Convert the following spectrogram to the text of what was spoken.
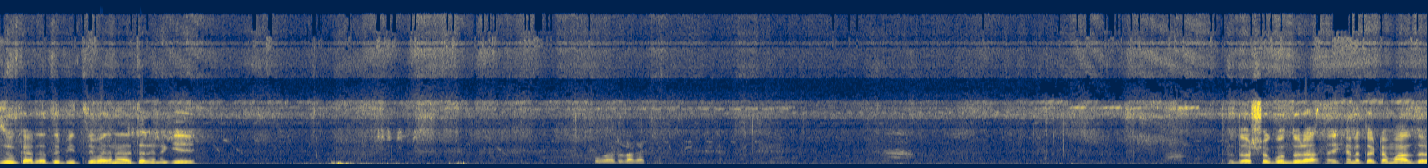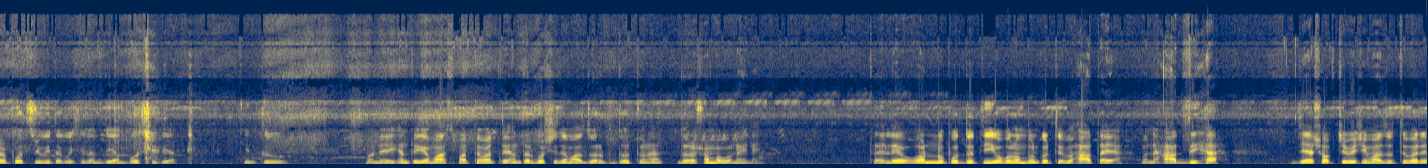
জু কাটা তো ভিতরে বাজে না হইতে পারে নাকি? ফোয়াটো লাগাচ্ছি। তো দর্শক বন্ধুরা, এখানে তো একটা মাছ ধরার প্রতিযোগিতা করছিলাম, দিয়াম বসি দিয়া কিন্তু মানে এখান থেকে মাছ মারতে মারতে এখন তার বসিতে মাছ ধরা, ধরতো না, ধরার সম্ভাবনাই নেই। তাহলে অন্য পদ্ধতি অবলম্বন করতে হবে, হাত আয়া। মানে হাত দিয়া যে সবচেয়ে বেশি মাছ ধরতে পারে,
